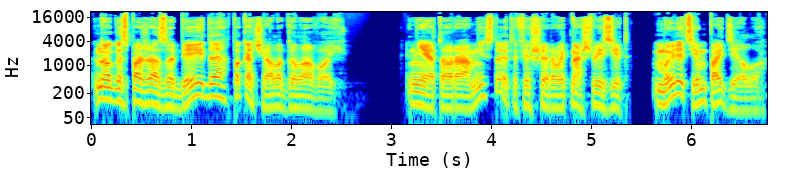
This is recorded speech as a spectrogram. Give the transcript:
но госпожа Зубейда покачала головой. «Нет, Орам, не стоит афишировать наш визит. Мы летим по делу».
